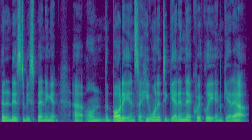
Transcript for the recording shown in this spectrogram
than it is to be spending it uh, on the body. And so he wanted to get in there quickly and get out.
